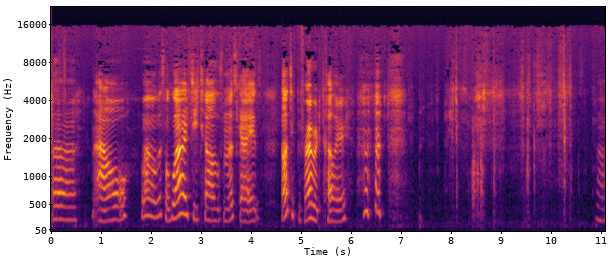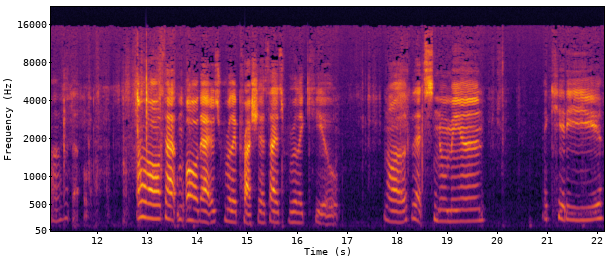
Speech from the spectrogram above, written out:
Uh, ow. Wow, there's a lot of details in this, guys. That'll take me forever to color. uh, that, oh, that, oh, that is really precious. That is really cute. Oh, look at that snowman. A kitty.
